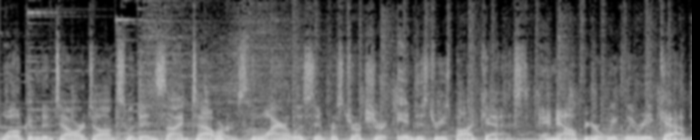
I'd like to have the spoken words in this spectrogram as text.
Welcome to Tower Talks with Inside Towers, the wireless infrastructure industries podcast. And now for your weekly recap,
